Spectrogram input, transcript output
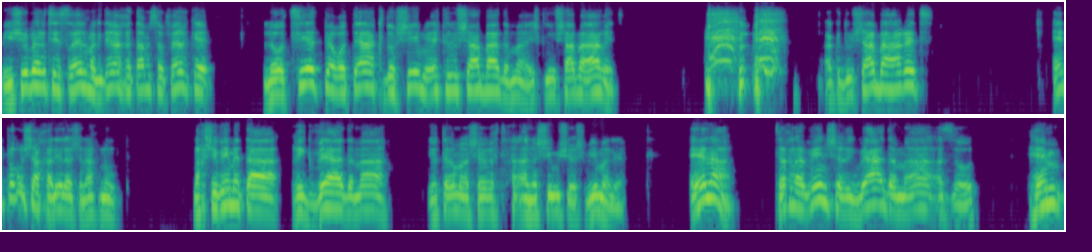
ויישוב ארץ ישראל מגדיר החתם סופר כלהוציא את פירותיה הקדושים, יש קדושה באדמה, יש קדושה בארץ. הקדושה בארץ, אין פירושה חלילה שאנחנו מחשיבים את רגבי האדמה יותר מאשר את האנשים שיושבים עליה, אלא צריך להבין שרגבי האדמה הזאת הם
